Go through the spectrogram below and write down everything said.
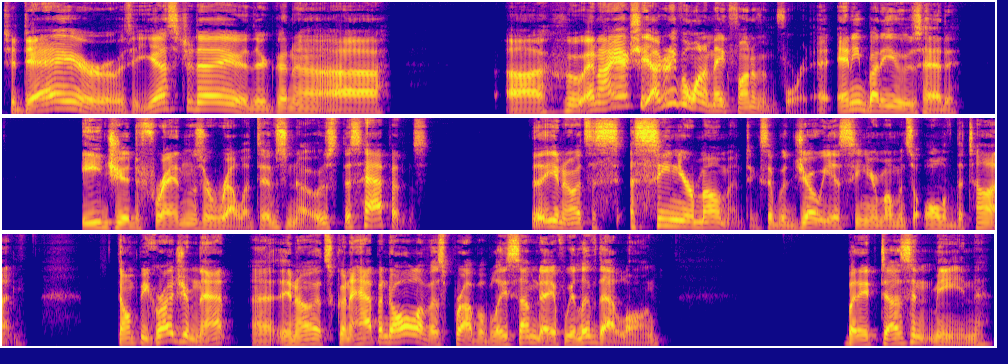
today, or was it yesterday, or they're going to uh, uh, who? And I actually, I don't even want to make fun of him for it. Anybody who's had aged friends or relatives knows this happens. You know, it's a, a senior moment. Except with Joey, has senior moments all of the time. Don't begrudge him that. Uh, you know, it's going to happen to all of us probably someday if we live that long. But it doesn't mean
